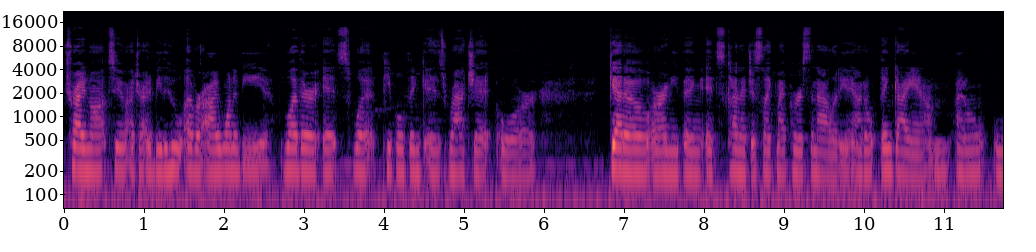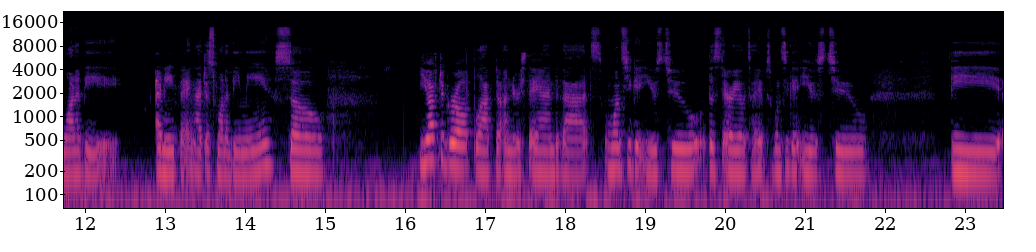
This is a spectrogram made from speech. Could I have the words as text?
try not to. I try to be whoever I want to be, whether it's what people think is ratchet or ghetto or anything. It's kind of just like my personality. I don't think I am. I don't want to be anything. I just want to be me. So you have to grow up black to understand that once you get used to the stereotypes, once you get used to the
